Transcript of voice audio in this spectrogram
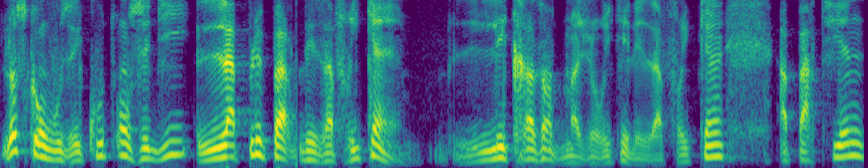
lorsqu'on vous écoute, on se dit la plupart des Africains, l'écrasante majorité des Africains appartiennent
